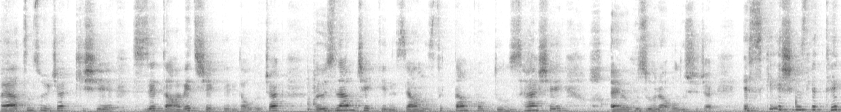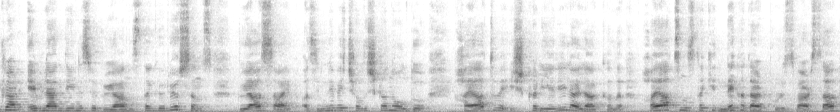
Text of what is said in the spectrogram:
hayatınıza uyacak kişiye size davet şeklinde olacak. Özlem çektiğiniz, yalnızlıktan korktuğunuz her şey e, huzura oluşacak. Eski eşinizle tekrar evlendiğinizi rüyanızda görüyorsanız rüya sahip, azimli ve çalışkan olduğu, hayatı ve iş kariyeriyle alakalı hayatınızdaki ne kadar pürüz varsa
